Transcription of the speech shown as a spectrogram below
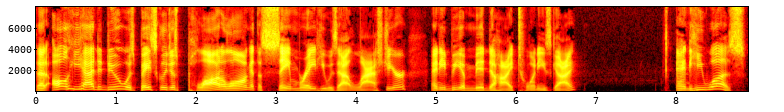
that all he had to do was basically just plod along at the same rate he was at last year, and he'd be a mid to high 20s guy. And he was.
